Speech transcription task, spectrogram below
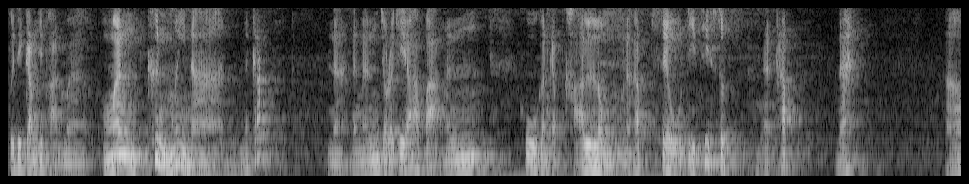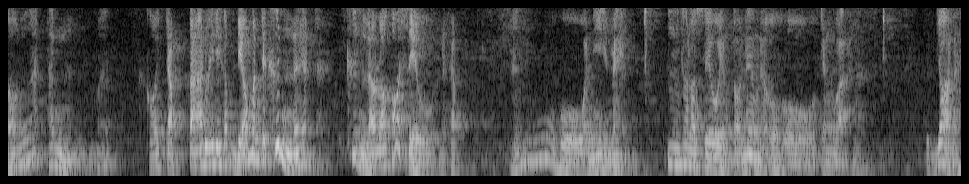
พฤติกรรมที่ผ่านมามันขึ้นไม่นานนะครับนะดังนั้นจระเข้อาปากนั้นคู่กันกับขาลงนะครับ เซลล์ดีที่สุดนะครับนะเอาละท่านมา คอยจับตาดูให้ดีครับ เดี๋ยวมันจะขึ้นนะฮะขึ้นแล้วเราก็เซลล์นะครับโอ้โหวันนี้เห็นไหมถ้าเราเซลล์อย่างต่อเนื่องนะโอ้โหจังหวะนะสุดยอดนะ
